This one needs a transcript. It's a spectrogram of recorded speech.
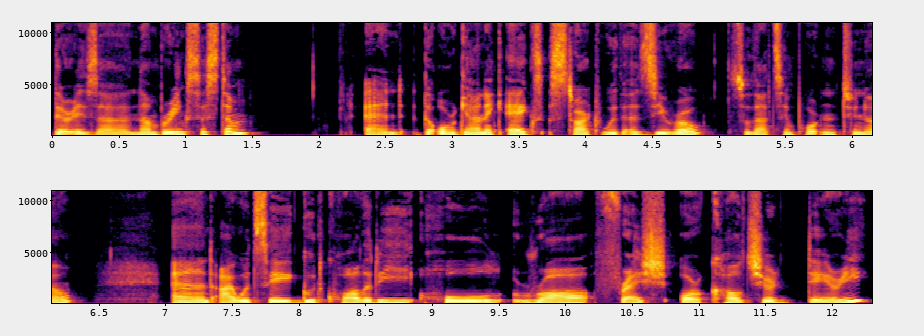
there is a numbering system, and the organic eggs start with a zero, so that's important to know. And I would say good quality, whole, raw, fresh, or cultured dairy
